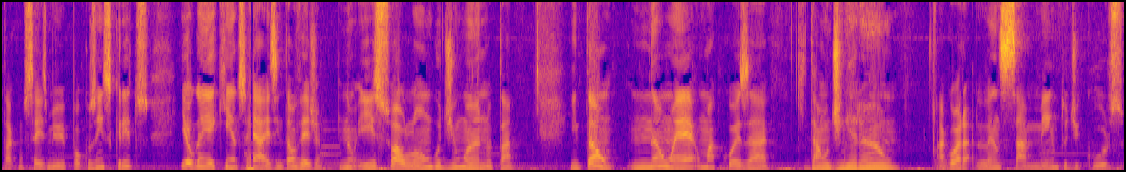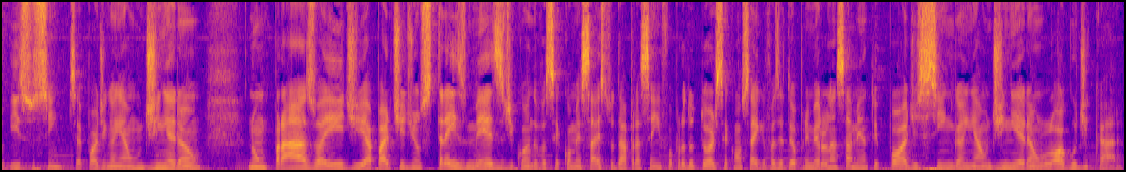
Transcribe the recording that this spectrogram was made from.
tá com 6 mil e poucos inscritos, e eu ganhei 500 reais. Então veja, isso ao longo de um ano, tá? Então, não é uma coisa que dá um dinheirão. Agora, lançamento de curso, isso sim, você pode ganhar um dinheirão num prazo aí de a partir de uns três meses de quando você começar a estudar para ser infoprodutor, você consegue fazer teu primeiro lançamento e pode sim ganhar um dinheirão logo de cara.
